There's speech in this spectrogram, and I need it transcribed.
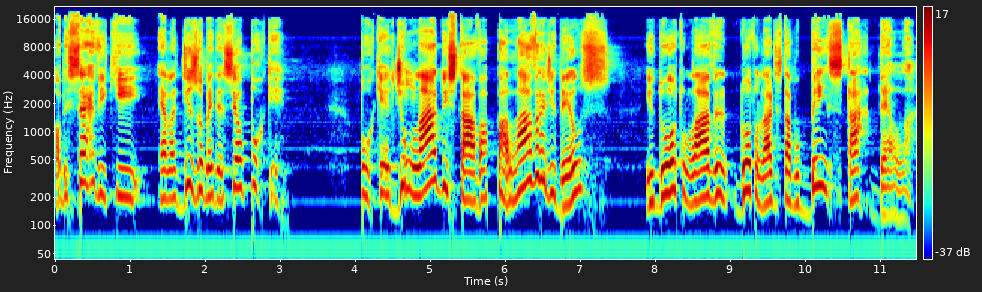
Observe que ela desobedeceu por quê? Porque de um lado estava a palavra de Deus e do outro lado, do outro lado estava o bem-estar dela.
